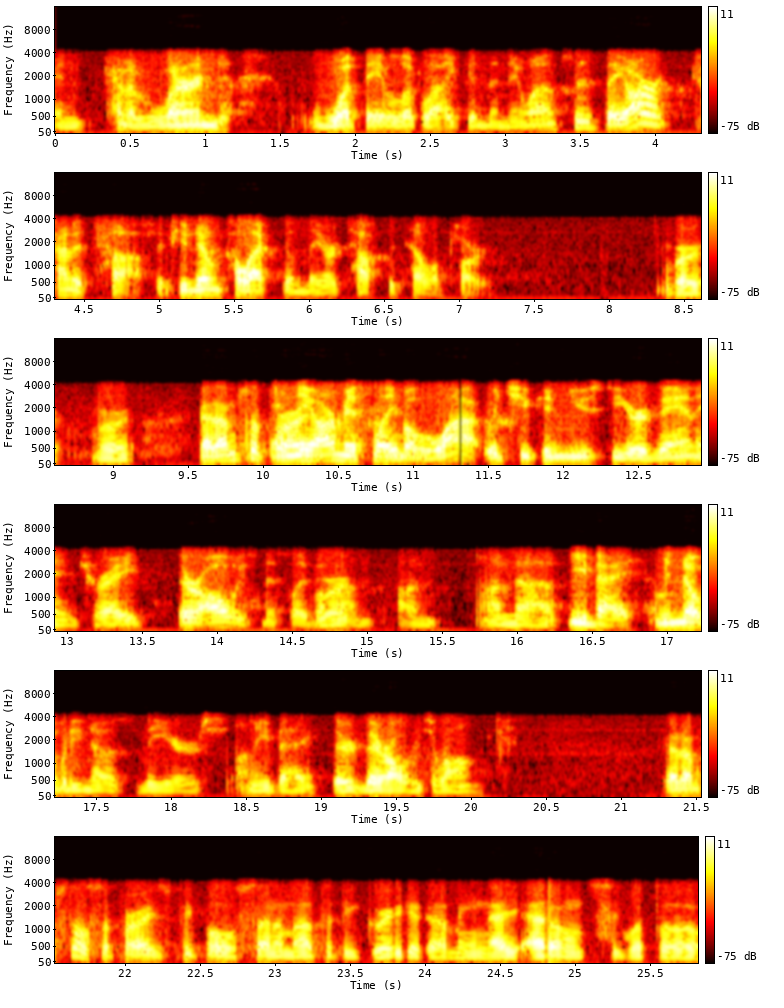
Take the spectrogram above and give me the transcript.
and kind of learned what they look like in the nuances, they are kind of tough. If you don't collect them, they are tough to tell apart. Right, right. And I'm surprised. And they are mislabeled a lot, which you can use to your advantage, right? They're always mislabeled Right. on on on uh, eBay. I mean, nobody knows the years on eBay. They're they're always wrong. And I'm still surprised people send them out to be graded. I mean, I I don't see what the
